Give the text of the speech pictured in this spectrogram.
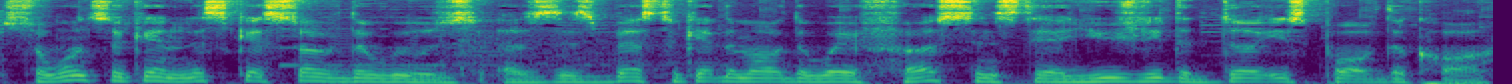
So once again, let's get started with the wheels, as it's best to get them out of the way first since they are usually the dirtiest part of the car.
